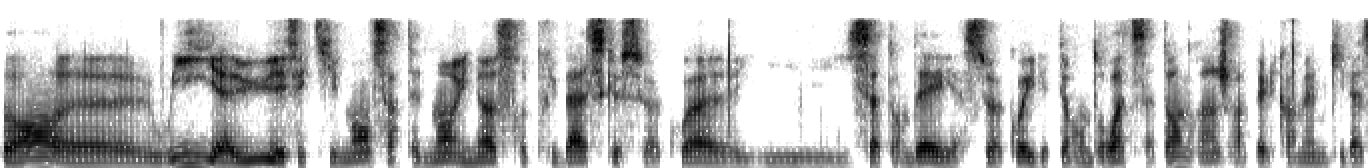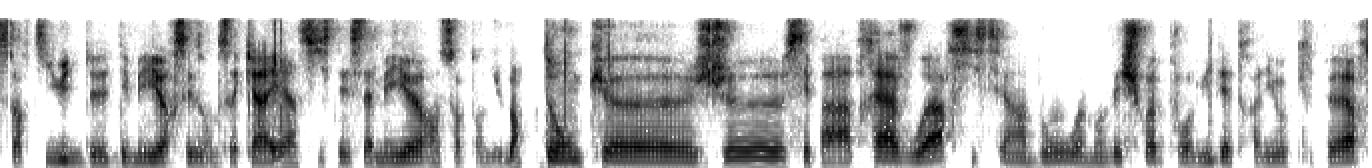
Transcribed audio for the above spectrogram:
Bon, euh, oui, il y a eu effectivement certainement une offre plus basse que ce à quoi euh, il, s'attendait et à ce à quoi il était en droit de s'attendre. Hein. Je rappelle quand même qu'il a sorti une des meilleures saisons de sa carrière, si ce n'est sa meilleure en sortant du banc. Donc, euh, je sais pas. Après, à voir si c'est un bon ou un mauvais choix pour lui d'être allé aux Clippers.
